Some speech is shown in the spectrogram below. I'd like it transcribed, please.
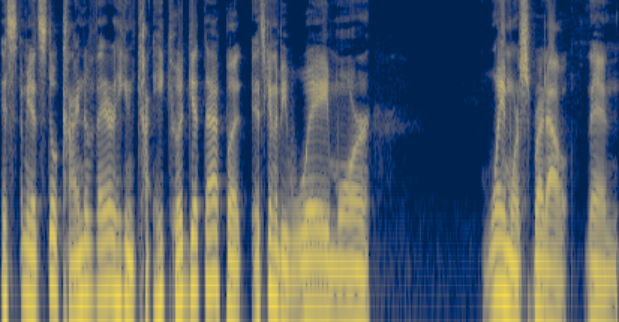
it's I mean it's still kind of there. He can he could get that, but it's going to be way more way more spread out than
